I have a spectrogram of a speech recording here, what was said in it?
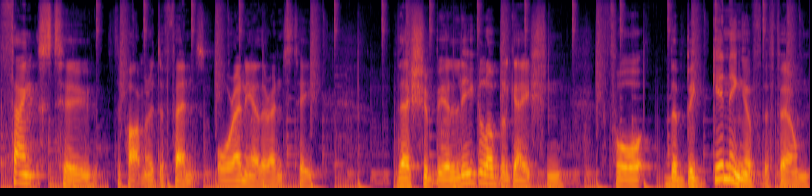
thanks to the Department of Defence or any other entity, there should be a legal obligation for the beginning of the film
